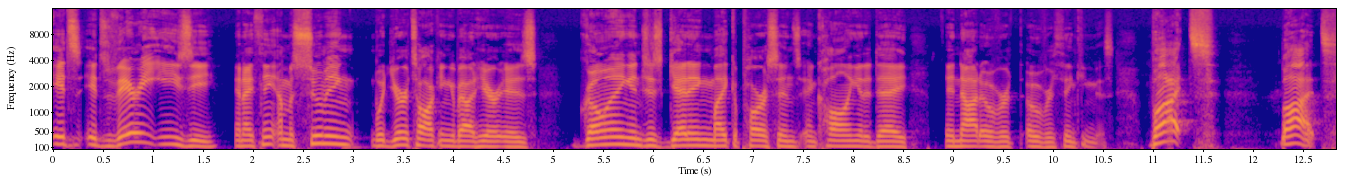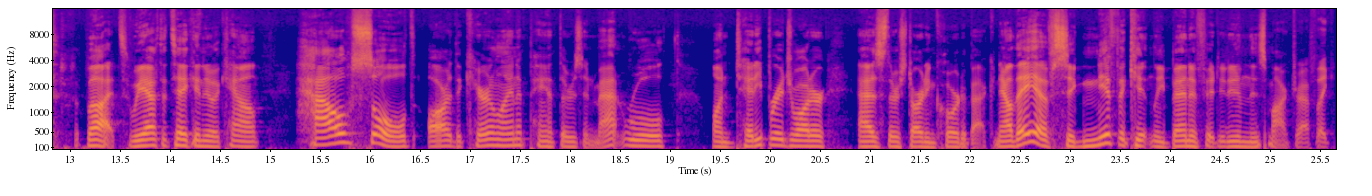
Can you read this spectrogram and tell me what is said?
it's it's very easy, and I think I'm assuming what you're talking about here is going and just getting Micah Parsons and calling it a day and not over overthinking this. But but but we have to take into account how sold are the Carolina Panthers and Matt Rhule on Teddy Bridgewater as their starting quarterback. Now they have significantly benefited in this mock draft. Like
